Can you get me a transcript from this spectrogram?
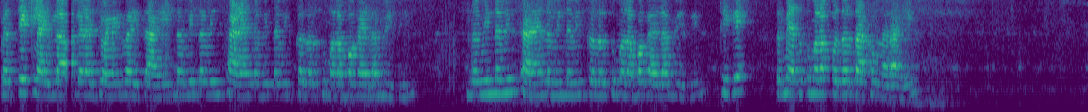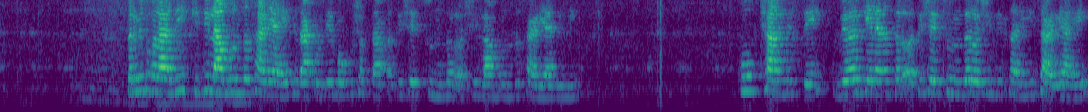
प्रत्येक लाईव्हला आपल्याला जॉईन व्हायचं आहे. नवीन नवीन साड्या नवीन नवीन कलर तुम्हाला बघायला मिळतील. नवीन नवीन साड्या नवीन नवीन कलर तुम्हाला बघायला मिळतील. ठीक आहे? तर मी आता तुम्हाला पदर दाखवणार आहे. तर मी तुम्हाला आधी किती लांबरुंद साडी आहे ती दाखवते. बघू शकता अतिशय सुंदर अशी लांबरुंद साडी आहे ही खूप छान दिसते. वेअर केल्यानंतर अतिशय सुंदर अशी दिसणारी ही साडी आहे.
